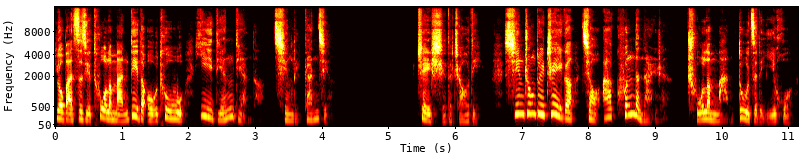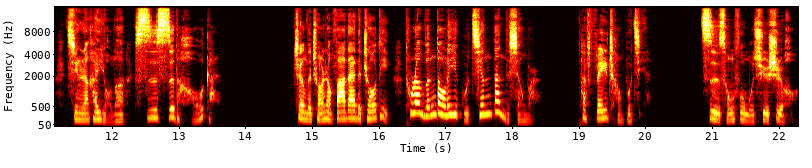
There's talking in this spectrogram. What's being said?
又把自己吐了满地的呕吐物一点点的清理干净。这时的招娣心中对这个叫阿坤的男人，除了满肚子的疑惑，竟然还有了丝丝的好感。正在床上发呆的招娣突然闻到了一股煎蛋的香味儿，她非常不解。自从父母去世后，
